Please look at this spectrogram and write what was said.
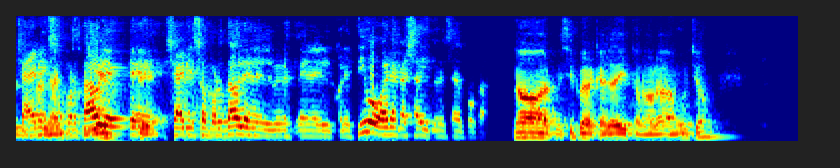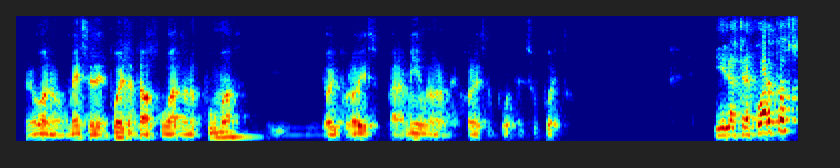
¿Ya, era insoportable, ¿Ya era insoportable en el, en el, colectivo o era calladito en esa época? No, al principio era calladito, no hablaba mucho, pero bueno, meses después ya estaba jugando en los Pumas y hoy por hoy es para mí uno de los mejores en su puesto. ¿Y en los tres cuartos?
